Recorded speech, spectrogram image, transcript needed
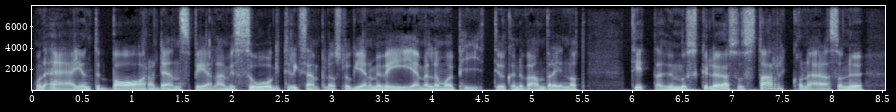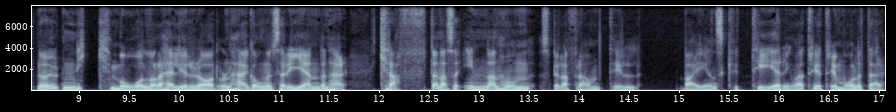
hon är ju inte bara den spelaren vi såg till exempel när hon slog igenom i VM eller när hon var i Piteå och kunde vandra inåt. Titta hur muskulös och stark hon är. Alltså nu, nu har hon gjort nickmål några helger i rad och den här gången så är det igen den här kraften. Alltså innan hon spelar fram till Bayerns kvittering, 3-3 målet där.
